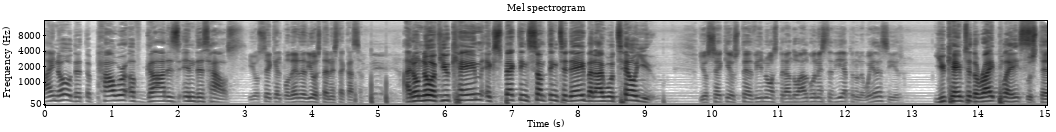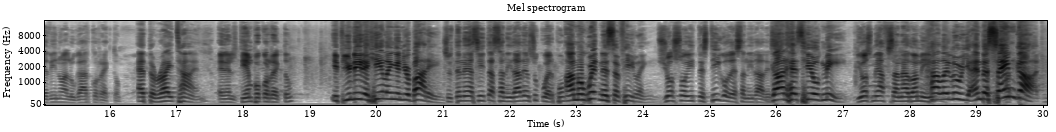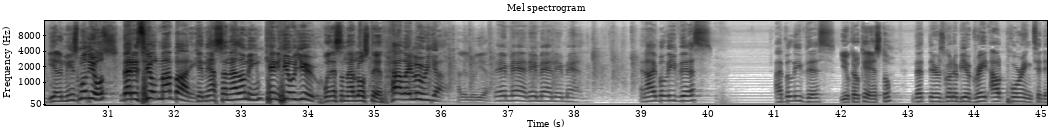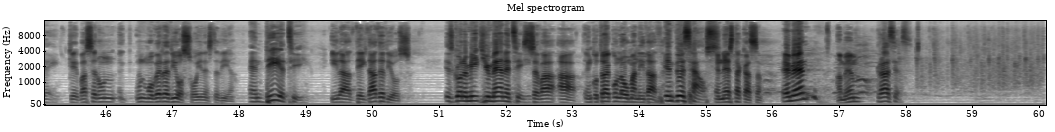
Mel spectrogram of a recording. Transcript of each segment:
I know that the power of God is in this house. Yo sé que el poder de Dios está en esta casa. I don't know if you came expecting something today, but I will tell you. Yo sé que usted vino esperando algo en este día, pero le voy a decir, You came to the right place usted vino al lugar correcto, at the right time. en el tiempo correcto. If you need a healing in your body, Si usted necesita sanidad en su cuerpo, I'm a witness of healing. yo soy testigo de sanidades. God has healed me. Dios me ha sanado a mí Hallelujah. And the same God y el mismo Dios that has healed my body que me ha sanado a mí can heal you. puede sanarlo a usted. Hallelujah. Aleluya. Amen, amen, amen. And I believe this. I believe this yo creo que esto, that there's going to be a great outpouring today. que va a ser un, un mover de Dios hoy en este día. And deity Y la deidad de Dios is going to meet humanity se va a encontrar con la humanidad in this house. en esta casa. Amen. Amén. Gracias.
